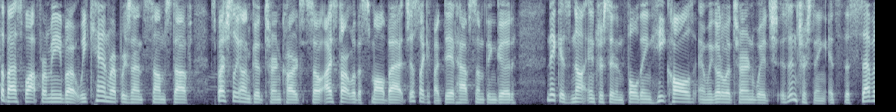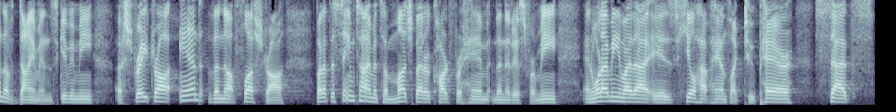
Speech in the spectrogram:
the best flop for me, but we can represent some stuff, especially on good turn cards, so I start with a small bet, just like if I did have something good. Nick is not interested in folding. He calls, and we go to a turn which is interesting. It's the seven of diamonds, giving me a straight draw and the nut flush draw. But at the same time, it's a much better card for him than it is for me. And what I mean by that is he'll have hands like two pair, sets,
